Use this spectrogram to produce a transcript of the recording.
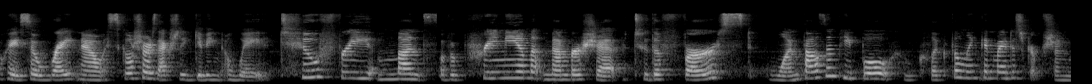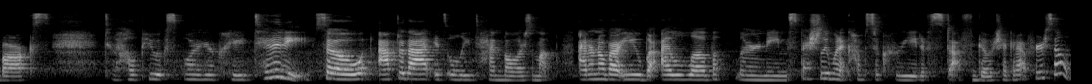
Okay, so right now Skillshare is actually giving away two free months of a premium membership to the first 1,000 people who click the link in my description box to help you explore your creativity. So after that, it's only $10 a month. I don't know about you, but I love learning, especially when it comes to creative stuff. Go check it out for yourself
